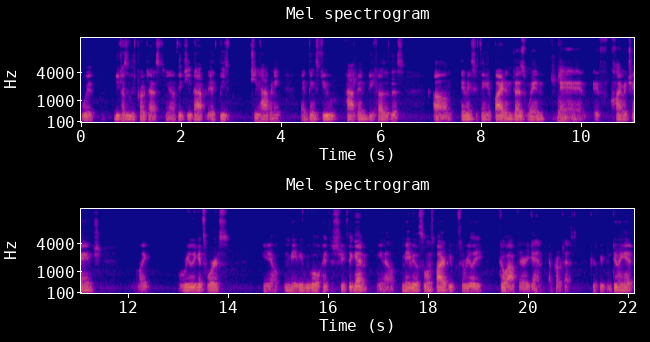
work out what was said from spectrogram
with, because of these protests, you know, if they keep happening, if these keep happening, and things do happen because of this, um, it makes you think if Biden does win, and if climate change, like, really gets worse, you know, maybe we will hit the streets again. You know, maybe this will inspire people to really go out there again and protest because we've been doing it.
